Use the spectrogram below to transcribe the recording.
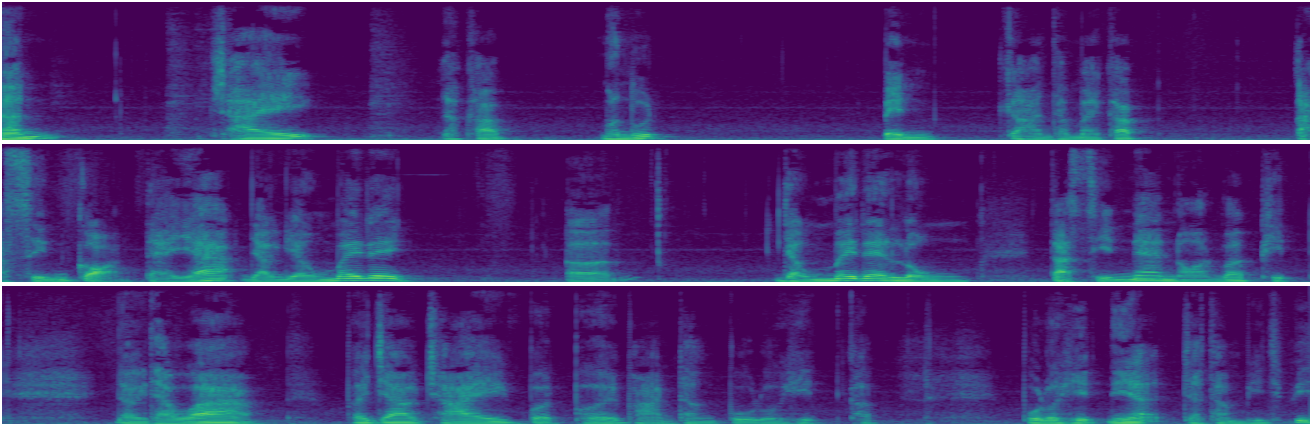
นั้น ใช้นะครับ มนุษย์เป็นการทำไมครับ ตัดสินก่อนแต่ยะยังยังไม่ได้ยังไม่ได้ลงตัดสินแน่นอนว่าผิดโดยแต่ว่าพระเจ้าใช้เปิดเผยผ่านทางปุโรหิตครับ ปุโรหิตเนี่ยจะทำพิธี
